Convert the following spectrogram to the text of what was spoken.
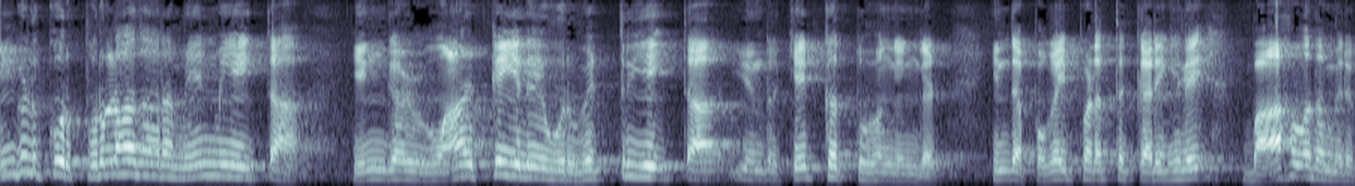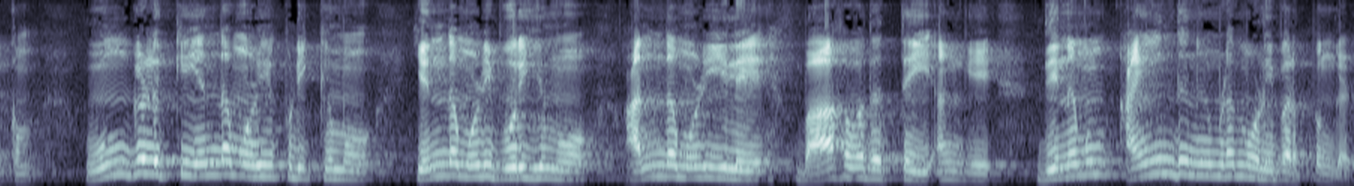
எங்களுக்கு ஒரு பொருளாதார மேன்மையைத்தா. எங்கள் வாழ்க்கையிலே ஒரு வெற்றியைத்தா என்று கேட்க துவங்குங்கள். இந்த புகைப்படத்துக்கு அருகிலே பாகவதம் இருக்கும். உங்களுக்கு எந்த மொழி பிடிக்குமோ எந்த மொழி புரியுமோ அந்த மொழியிலே பாகவதத்தை அங்கே தினமும் ஐந்து நிமிடம் ஒளிபரப்புங்கள்.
